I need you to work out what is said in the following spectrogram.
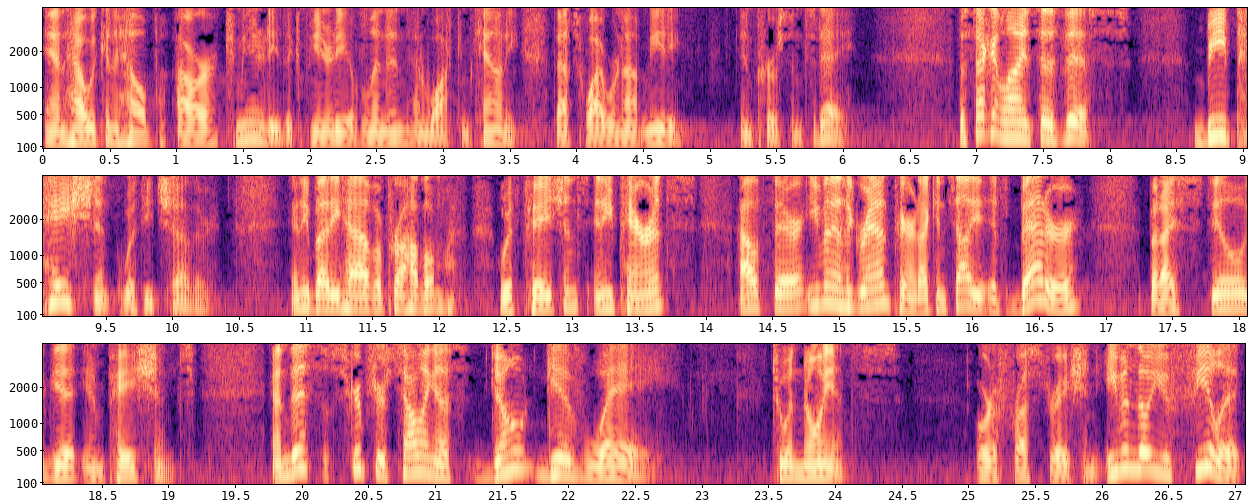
and how we can help our community, the community of Lynden and Whatcom County. That's why we're not meeting in person today. The second line says this, be patient with each other. Anybody have a problem with patience? Any parents out there? Even as a grandparent, I can tell you it's better, but I still get impatient. And this scripture is telling us don't give way to annoyance or to frustration. Even though you feel it,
